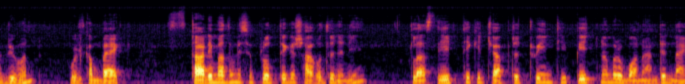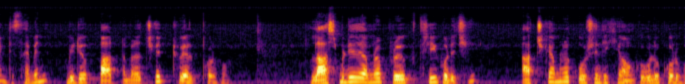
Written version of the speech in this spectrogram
everyone welcome back study ম্যাথমেটিক্সের প্রত্যেকে স্বাগত জানিয়ে ক্লাস এইট থেকে chapter twenty page number one hundred ninety seven video part number আজকে টুয়েলভ করব লাস্ট ভিডিওতে আমরা প্রয়োগ থ্রি করেছি। আজকে আমরা কোষে দেখি অঙ্কগুলো করব।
